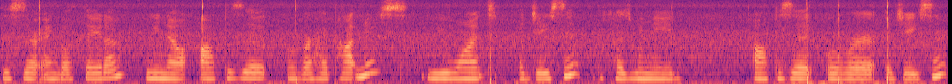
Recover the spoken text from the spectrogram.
This is our angle theta. We know opposite over hypotenuse. We want adjacent because we need opposite over adjacent.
